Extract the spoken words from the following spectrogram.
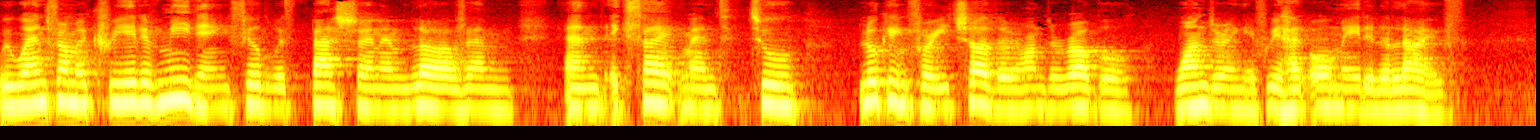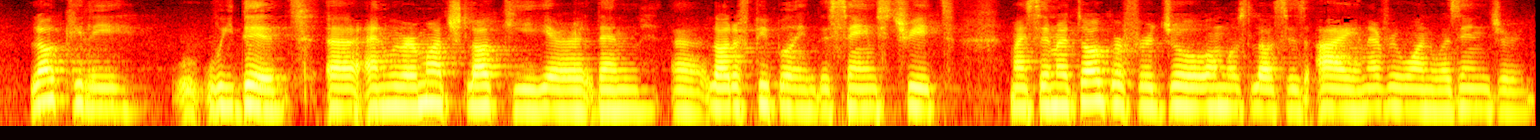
We went from a creative meeting filled with passion and love and, and excitement to looking for each other on the rubble, wondering if we had all made it alive. Luckily, we did, uh, and we were much luckier than a lot of people in the same street my cinematographer, Joe, almost lost his eye and everyone was injured.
